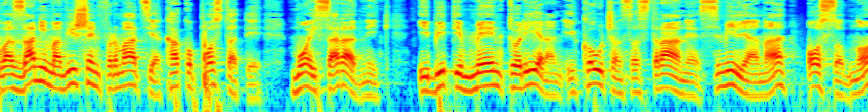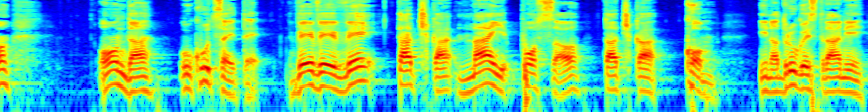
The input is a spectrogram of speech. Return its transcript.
vas zanima više informacija kako postati moj saradnik i biti mentoriran i koučan sa strane Smiljana osobno, onda ukucajte www.najposao.com i na drugoj strani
